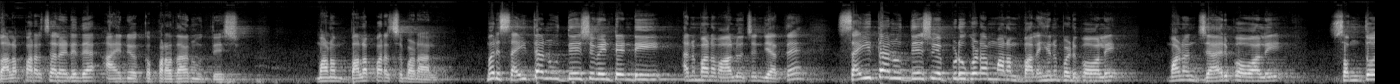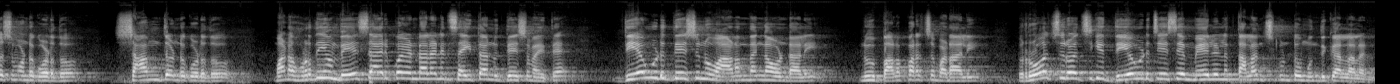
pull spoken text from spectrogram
బలపరచాలనేదే ఆయన యొక్క ప్రధాన ఉద్దేశం. మనం బలపరచబడాలి. మరి సైతాన్ ఉద్దేశం ఏంటండి అని మనం ఆలోచన చేస్తే సైతాన్ ఉద్దేశం ఎప్పుడు కూడా మనం బలహీన పడిపోవాలి మనం జారిపోవాలి సంతోషం ఉండకూడదు శాంతి ఉండకూడదు మన హృదయం వేసారిపోయి ఉండాలనేది సైతాన్ ఉద్దేశం అయితే దేవుడి ఉద్దేశం నువ్వు ఆనందంగా ఉండాలి నువ్వు బలపరచబడాలి. రోజు రోజుకి దేవుడు చేసే మేలులను తలంచుకుంటూ ముందుకెళ్ళాలని.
